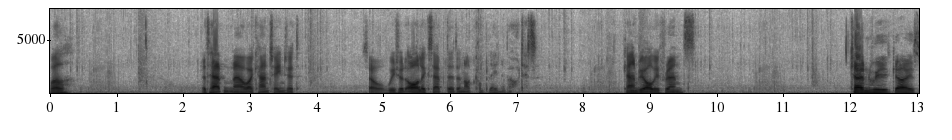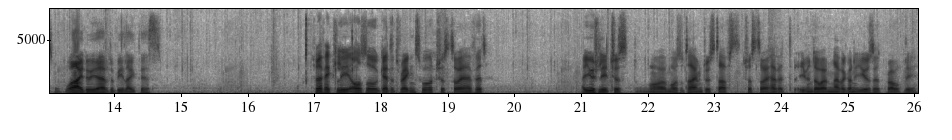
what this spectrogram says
Well, it happened now, I can't change it. So we should all accept it and not complain about it. Can't we all be friends? Can we, guys? Why do you have to be like this? Should I actually also get a dragon sword just so I have it? I usually just, well, most of the time, do stuff just so I have it, even though I'm never gonna use it, probably.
